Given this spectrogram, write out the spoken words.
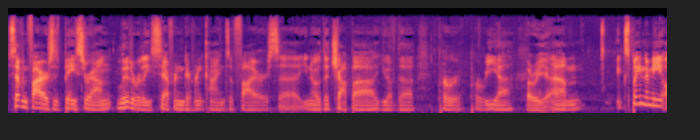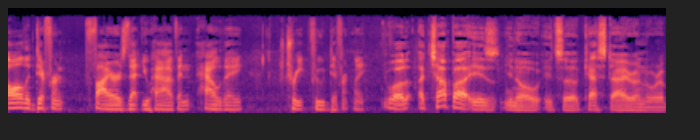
Seven Fires is based around literally seven different kinds of fires. Uh, you know, the chapa, you have the per, paria. Parrilla. Um, explain to me all the different fires that you have and how they treat food differently. Well, a chapa is, you know, it's a cast iron or a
